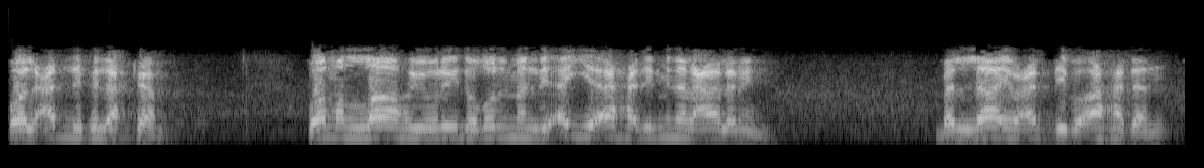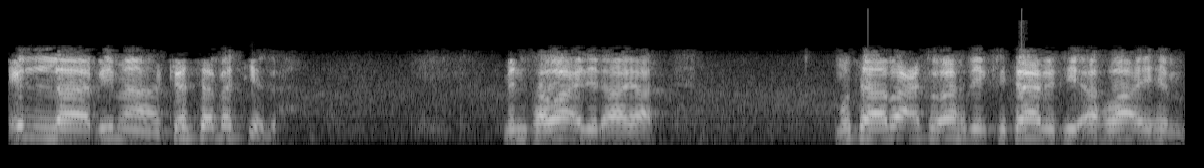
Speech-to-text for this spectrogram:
والعدل في الأحكام. وما الله يريد ظلما لأي أحد من العالمين بل لا يعذب أحدا إلا بما كسبت يده. من فوائد الآيات. متابعة أهل الكتاب في أهوائهم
